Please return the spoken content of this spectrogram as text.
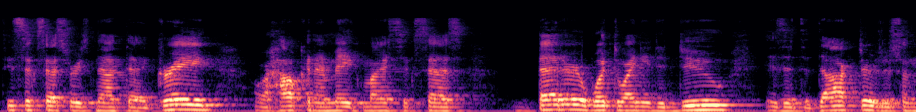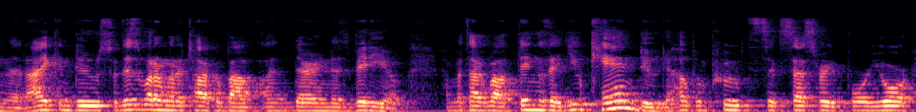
the success rate is not that great, or how can I make my success better? What do I need to do? Is it the doctor? Is there something that I can do? So this is what I'm going to talk about uh, during this video. I'm going to talk about things that you can do to help improve the success rate for your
